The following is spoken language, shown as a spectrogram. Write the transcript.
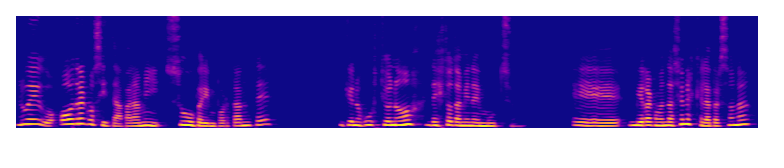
Luego, otra cosita para mí súper importante y que nos guste o no, de esto también hay mucho. Eh, mi recomendación es que la persona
